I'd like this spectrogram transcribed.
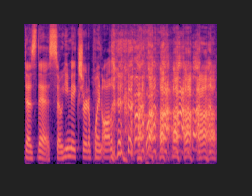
does this. So he makes sure to point all. The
